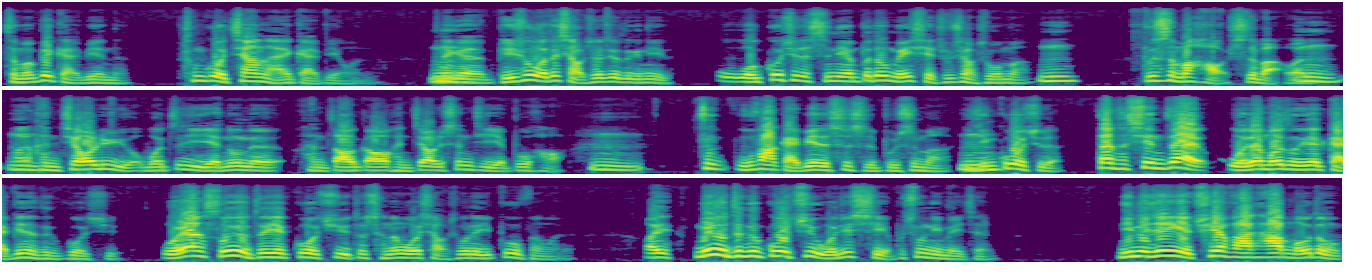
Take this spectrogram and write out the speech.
怎么被改变呢？通过将来改变我呢？那个，比如说我的小说就这个例子，我过去的十年不都没写出小说吗？嗯不是什么好事吧？我、嗯嗯啊很焦虑，我自己也弄得很糟糕，很焦虑，身体也不好。嗯这无法改变的事实，不是吗？嗯已经过去了。但是现在我在某种意义上改变了这个过去，我让所有这些过去都成了我小说的一部分。我的，而且没有这个过去，我就写不出李美珍。李美珍也缺乏她某种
